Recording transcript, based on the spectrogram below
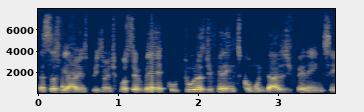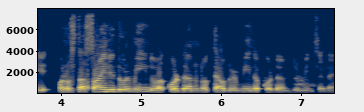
dessas viagens, principalmente que você vê culturas diferentes, comunidades diferentes, e quando você está só indo e dormindo, acordando no hotel, dormindo, acordando, dormindo, você nem,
